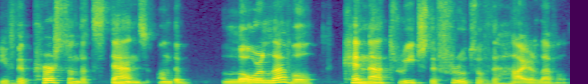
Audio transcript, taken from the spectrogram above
if the person that stands on the lower level cannot reach the fruits of the higher level.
